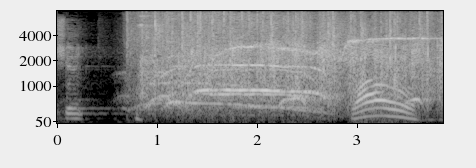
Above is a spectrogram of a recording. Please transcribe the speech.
Dankeschön. Wow.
